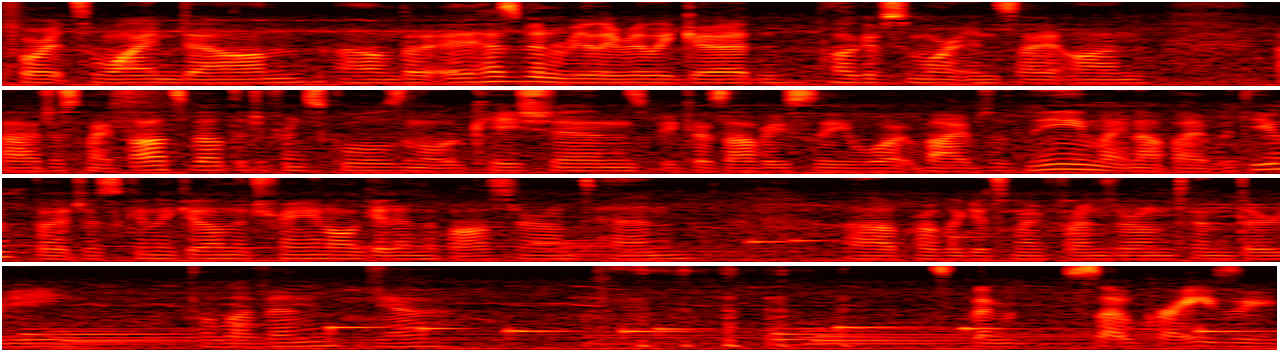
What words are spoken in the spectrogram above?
for it to wind down. Um, but it has been really, really good. I'll give some more insight on uh, just my thoughts about the different schools and the locations because obviously what vibes with me might not vibe with you. But just gonna get on the train. I'll get into Boston around 10. Uh, probably get to my friends around 10:30, 11. Yeah. it's been so crazy.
